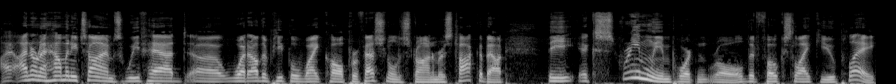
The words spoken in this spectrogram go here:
I, don't know how many times we've had uh, what other people might call professional astronomers talk about the extremely important role that folks like you play.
